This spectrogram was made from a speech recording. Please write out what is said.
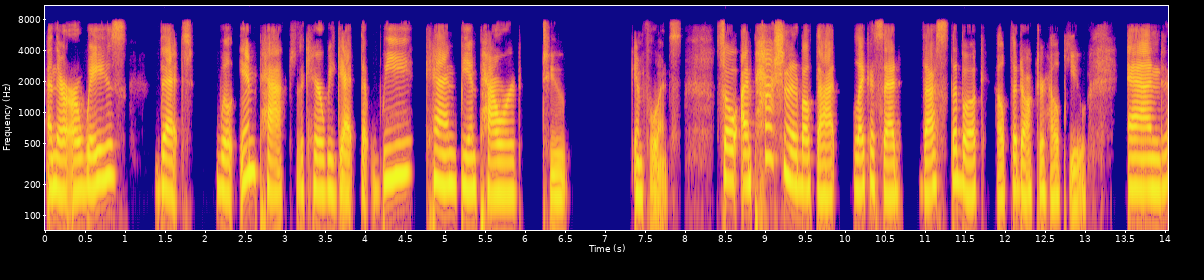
and there are ways that will impact the care we get that we can be empowered to influence. So I'm passionate about that. Like I said, thus the book, Help the Doctor Help You. And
